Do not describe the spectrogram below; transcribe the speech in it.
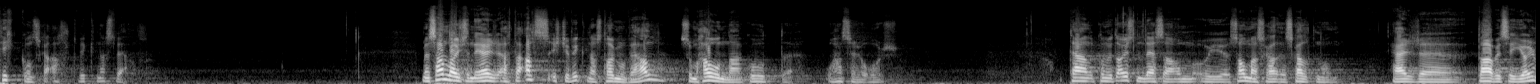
tikkun skal alt viknast vel. Men sannløysen er at det alls ikke viknast tøymo vel, som hauna gode og hans herre år. Det kan vi østene lese om i salmanskalten om. Her uh, David sier,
